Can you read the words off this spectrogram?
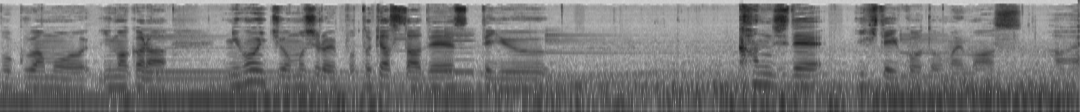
僕はもう今から日本一面白いポッドキャスターですっていう感じで生きていこうと思います。はい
